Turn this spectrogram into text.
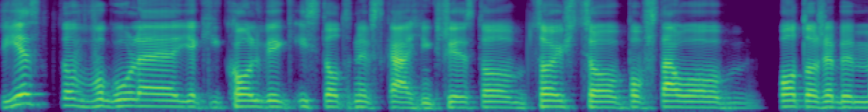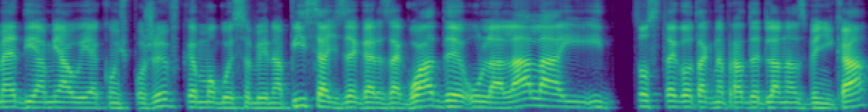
czy jest to w ogóle jakikolwiek istotny wskaźnik? Czy jest to coś, co powstało po to, żeby media miały jakąś pożywkę, mogły sobie napisać zegar zagłady, ulalala i, i co z tego tak naprawdę dla nas wynika?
